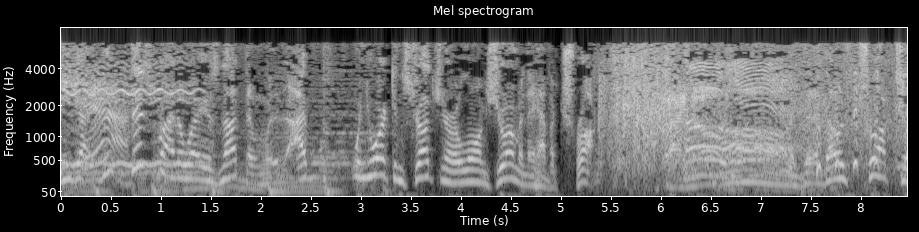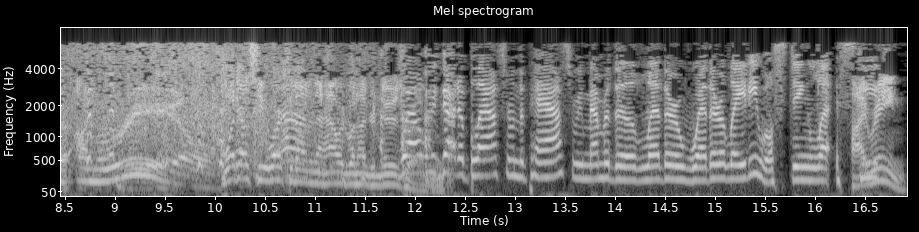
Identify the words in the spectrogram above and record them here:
You got- This, by the way, is nothing. I, when you work construction or a longshoreman, they have a truck. I know. th- those trucks are unreal. What else are you working on in the Howard 100 News? Well, we've got a blast from the past. Remember the leather weather lady? Well, Sting Le- Steve, Irene.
